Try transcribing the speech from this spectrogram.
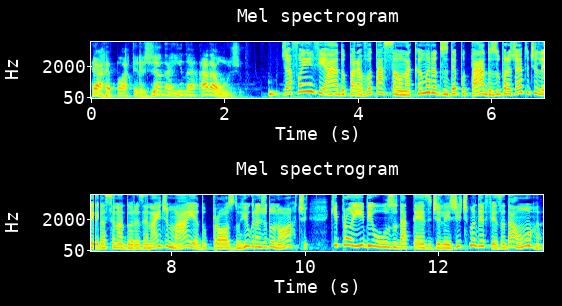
é a repórter Janaína Araújo. Já foi enviado para votação na Câmara dos Deputados o projeto de lei da senadora Zenaide Maia, do PROS do Rio Grande do Norte, que proíbe o uso da tese de legítima defesa da honra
